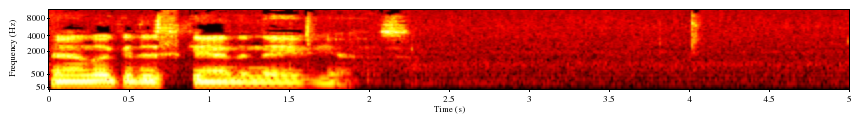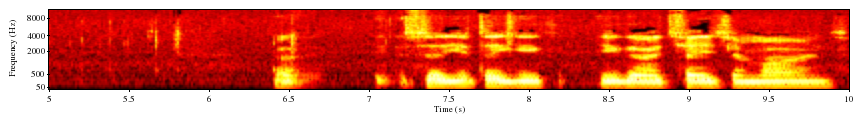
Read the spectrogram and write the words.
And look at the Scandinavians. But- So you think you you gonna change your minds?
